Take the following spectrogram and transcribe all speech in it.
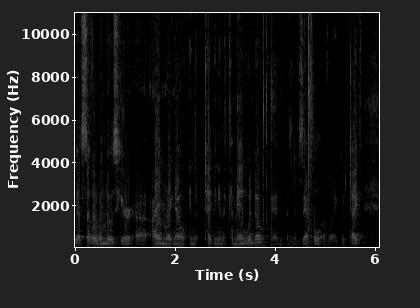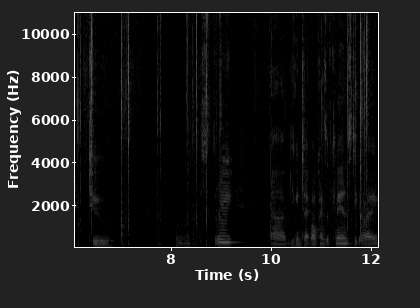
we have several windows here. Uh, I am right now in the, typing in the command window, and as an example of what I could type, 2 plus 3. Uh, you can type all kinds of commands. DI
